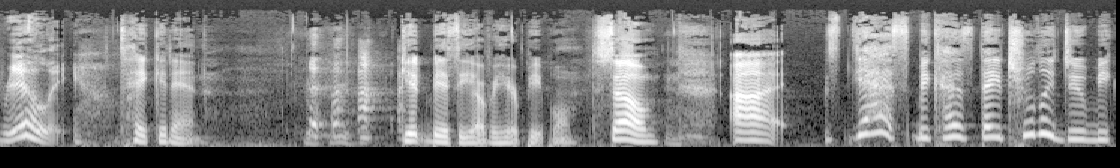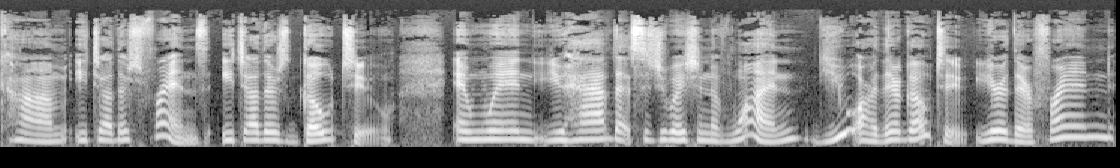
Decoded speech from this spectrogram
Really? Take it in. Get busy over here, people. So, uh, yes, because they truly do become each other's friends, each other's go to. And when you have that situation of one, you are their go to. You're their friend,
